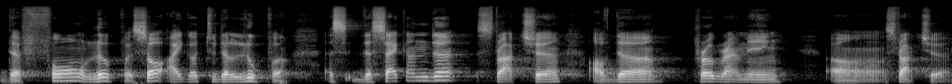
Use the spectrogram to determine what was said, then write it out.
the for loop. So I go to the loop, the second structure of the programming uh, structure.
